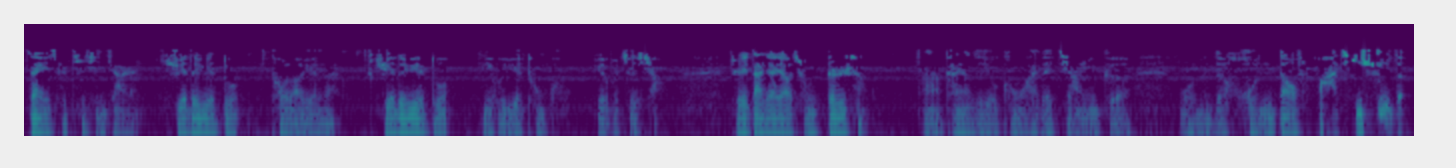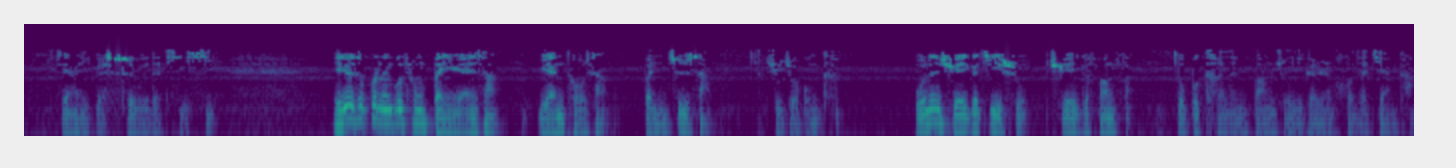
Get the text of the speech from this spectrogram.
再一次提醒家人：学的越多，头脑越乱；学的越多，你会越痛苦，越不知晓。所以，大家要从根儿上啊。看样子有空，我还得讲一个。我们的魂道法器术的这样一个思维的体系，也就是不能够从本源上、源头上、本质上去做功课。无论学一个技术、学一个方法，都不可能帮助一个人获得健康，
